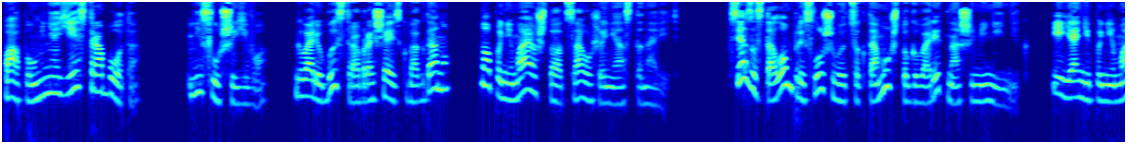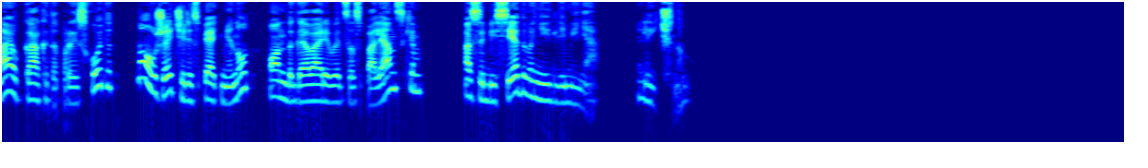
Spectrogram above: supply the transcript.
Папа, у меня есть работа. Не слушай его. Говорю быстро, обращаясь к Богдану, но понимаю, что отца уже не остановить. Все за столом прислушиваются к тому, что говорит наш именинник. И я не понимаю, как это происходит, но уже через пять минут он договаривается с Полянским о собеседовании для меня, личном.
